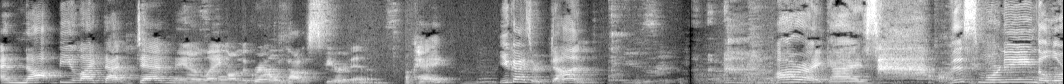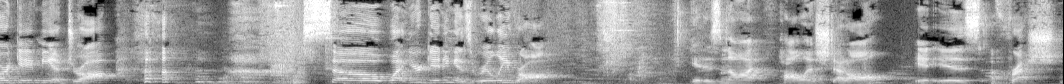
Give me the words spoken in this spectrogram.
and not be like that dead man laying on the ground without a spirit in him? Okay? You guys are done. All right, guys. This morning, the Lord gave me a drop. so, what you're getting is really raw. It is not polished at all. It is a fresh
